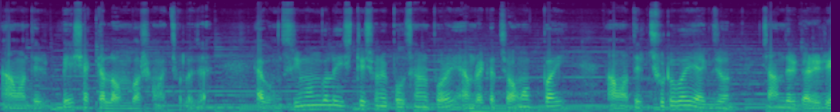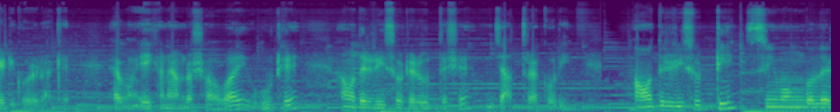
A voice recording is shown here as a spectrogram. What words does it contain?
আমাদের বেশ একটা লম্বা সময় চলে যায়। এবং শ্রীমঙ্গলে স্টেশনে পৌঁছানোর পরে আমরা একটা চমক পাই। আমাদের ছোটো ভাই একজন চাঁদের গাড়ি রেডি করে রাখে। এবং এইখানে আমরা সবাই উঠে আমাদের রিসোর্টের উদ্দেশ্যে যাত্রা করি। আমাদের রিসোর্টটি শ্রীমঙ্গলের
